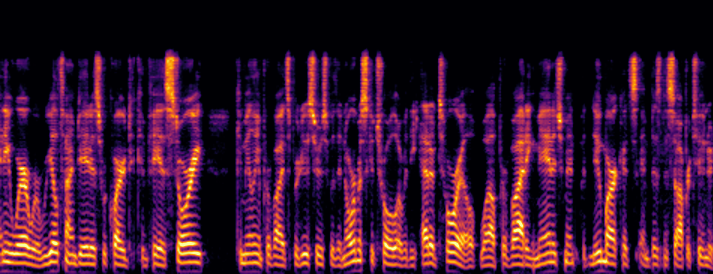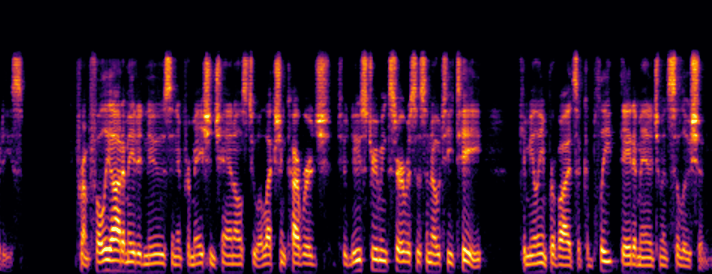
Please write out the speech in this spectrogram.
Anywhere where real-time data is required to convey a story, Chameleon provides producers with enormous control over the editorial while providing management with new markets and business opportunities. From fully automated news and information channels to election coverage to new streaming services and OTT, Chameleon provides a complete data management solution.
